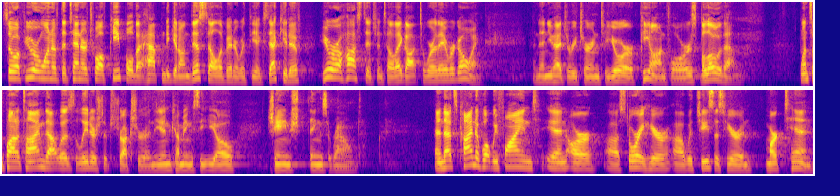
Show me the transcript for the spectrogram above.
So if you were one of the 10 or 12 people that happened to get on this elevator with the executive, you were a hostage until they got to where they were going. And then you had to return to your peon floors below them. Once upon a time, that was the leadership structure, and the incoming CEO changed things around. And that's kind of what we find in our uh, story here uh, with Jesus here in Mark 10.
